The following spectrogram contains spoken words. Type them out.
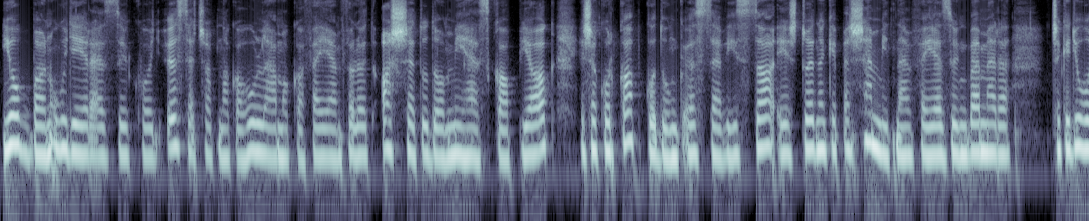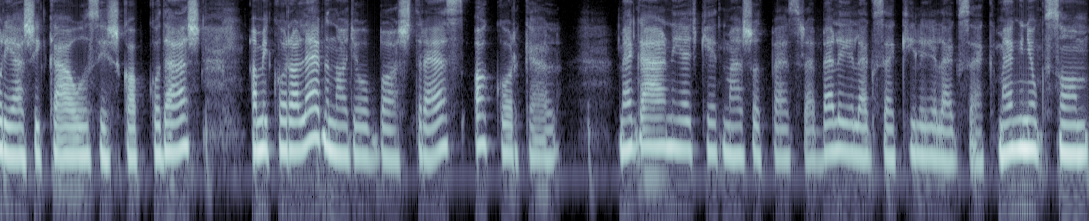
jobban úgy érezzük, hogy összecsapnak a hullámok a fejem fölött, azt se tudom, mihez kapjak, és akkor kapkodunk össze-vissza, és tulajdonképpen semmit nem fejezünk be, mert csak egy óriási káosz és kapkodás. Amikor a legnagyobb a stressz, akkor kell megállni egy-két másodpercre, belélegzek, kilélegzek, megnyugszom,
